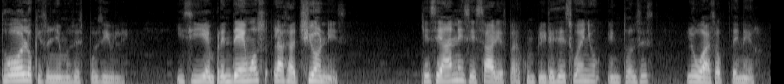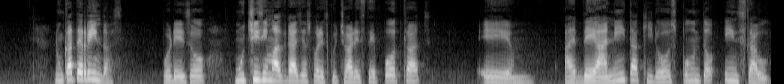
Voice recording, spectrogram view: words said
todo lo que soñemos es posible. Y si emprendemos las acciones que sean necesarias para cumplir ese sueño, entonces lo vas a obtener. Nunca te rindas. Por eso, muchísimas gracias por escuchar este podcast eh, de anitaquiros.instabook.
